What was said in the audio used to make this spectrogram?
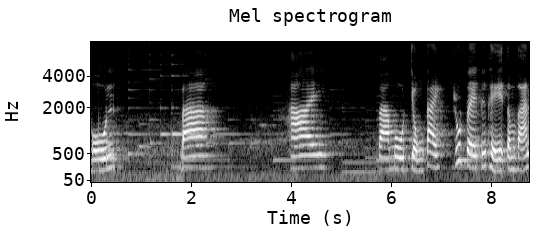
4 3 2 và một chống tay, rút về tư thế tầm ván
